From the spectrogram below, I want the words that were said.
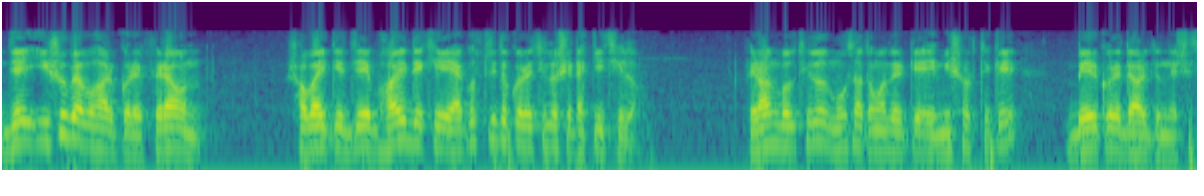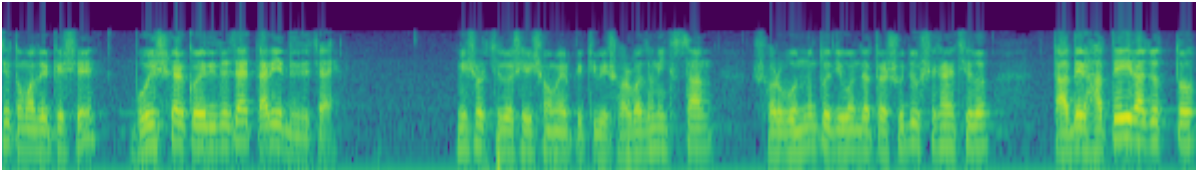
যে ইস্যু ব্যবহার করে ফেরাউন সবাইকে যে ভয় দেখিয়ে একত্রিত করেছিল, সেটা কি ছিল? ফেরাউন বলছিল, মুসা তোমাদেরকে এই মিশর থেকে বের করে দেওয়ার জন্য এসেছে। তোমাদেরকে সে বহিষ্কার করে দিতে চায়, তাড়িয়ে দিতে চায়। মিশর ছিল সেই সময়ের পৃথিবীর সর্বাধুনিক স্থান, সর্বোন্নত জীবনযাত্রার সুযোগ সেখানে ছিল। তাদের হাতেই রাজত্ব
